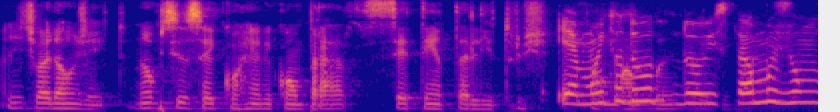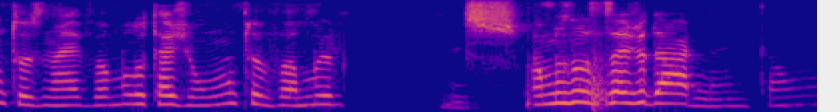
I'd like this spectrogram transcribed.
A gente vai dar um jeito. Não precisa sair correndo e comprar 70 litros. E é muito do, do, estamos juntos, né? Vamos lutar junto, vamos. Isso. Vamos nos ajudar, né? Então.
